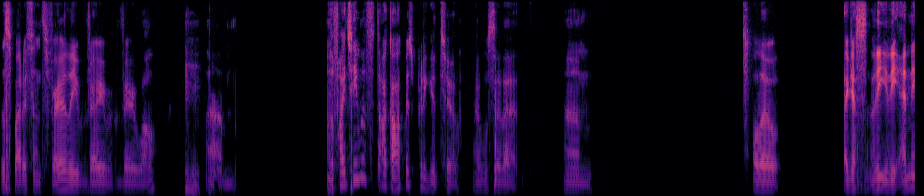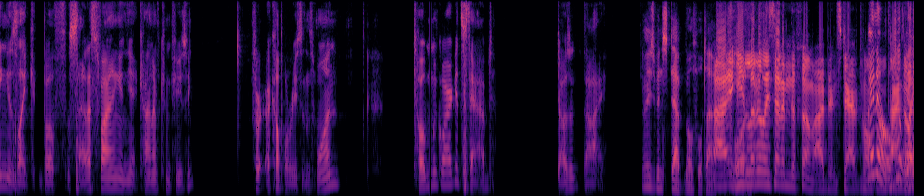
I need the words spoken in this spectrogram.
the spider sense very very very well. Mhm. Um, the fight scene with Doc Ock was pretty good too. I will say that. Um, although, I guess the the ending is like both satisfying and yet kind of confusing for a couple reasons. One, Tobey Maguire gets stabbed, doesn't die. Well, He's been stabbed multiple times. Uh, he literally said in the film, "I've been stabbed multiple know, times. I'll like-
